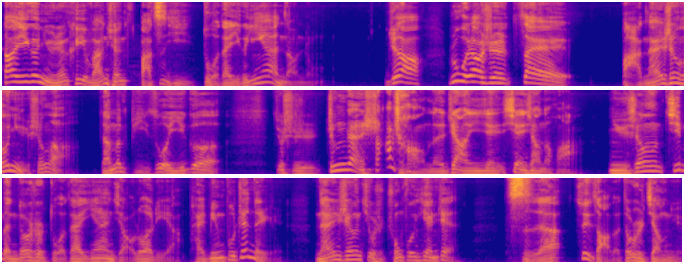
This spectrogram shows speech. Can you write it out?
当一个女人可以完全把自己躲在一个阴暗当中。你知道，如果要是再把男生和女生啊，咱们比作一个就是征战沙场的这样一件现象的话，女生基本都是躲在阴暗角落里啊排兵布阵的人，男生就是冲锋陷阵，死的最早的都是将军，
